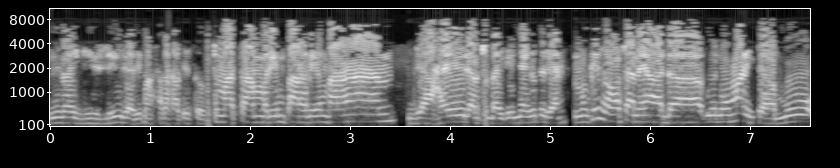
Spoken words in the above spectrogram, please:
nilai gizi dari masyarakat itu. Semacam rimpang-rimpangan, jahe dan sebagainya gitu kan. Mungkin kalau misalnya ada minuman jamu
